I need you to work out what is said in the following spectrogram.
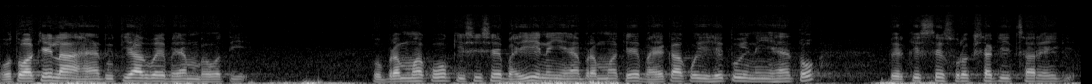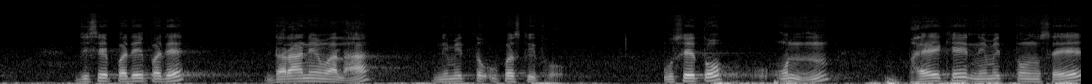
वो तो अकेला है द्वितीय भयम भवती। तो ब्रह्म को किसी से भय ही नहीं है, ब्रह्म के भय का कोई हेतु ही नहीं है तो फिर किससे सुरक्षा की इच्छा रहेगी? जिसे पदे पदे डराने वाला निमित्त उपस्थित हो, उसे तो उन भय के निमित्तों से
